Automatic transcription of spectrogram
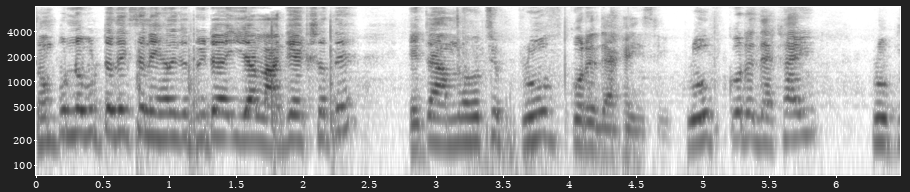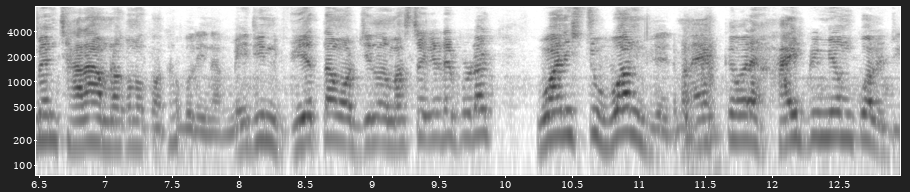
সম্পূর্ণ বুটটা দেখছেন? এখানে যে দুইটা ইয়া লাগে একসাথে, এটা আমরা হচ্ছে প্রুফ করে দেখাইছি। প্রুফ করে দেখাই প্রুফমেন্ট ছাড়া আমরা কোনো কথা বলি না। Made in Vietnam original master গ্রেডের product one is to one grade মানে একেবারে হাই প্রিমিয়াম কোয়ালিটি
